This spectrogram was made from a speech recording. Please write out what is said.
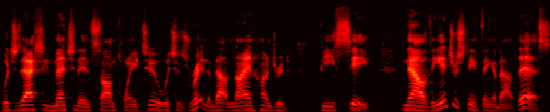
Which is actually mentioned in Psalm 22, which is written about 900 BC. Now, the interesting thing about this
